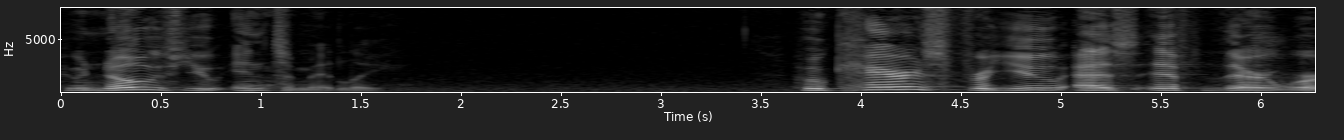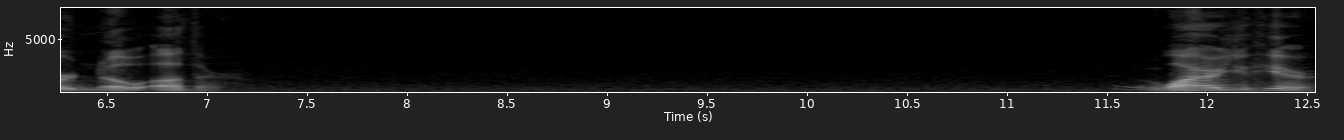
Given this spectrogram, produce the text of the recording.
who knows you intimately, who cares for you as if there were no other. Why are you here?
